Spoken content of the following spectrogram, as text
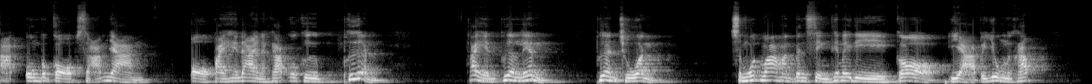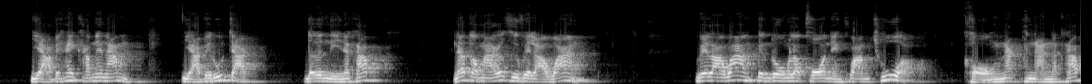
ตัดองค์ประกอบ 3 อย่างออกไปให้ได้นะครับ ก็คือเพื่อน ถ้าเห็นเพื่อนเล่น เพื่อนชวน สมมติว่ามันเป็นสิ่งที่ไม่ดีก็อย่าไปยุ่งนะครับ อย่าไปให้คำแนะนำอย่าไปรู้จัก เดินหนีนะครับ แล้วต่อมาก็คือเวลาว่าง เวลาว่างเป็นโรงละครแห่งความชั่วของนักพนันนะครับ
